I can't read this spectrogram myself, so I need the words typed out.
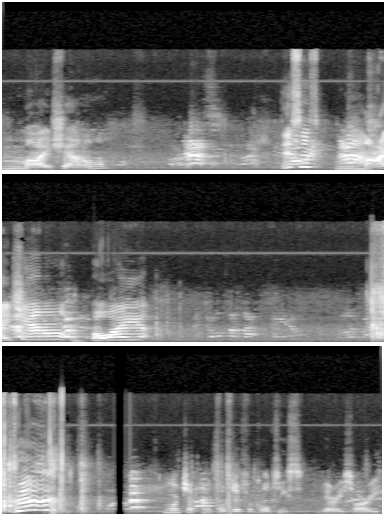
my channel. This is my channel, boy. More technical difficulties. Very sorry.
